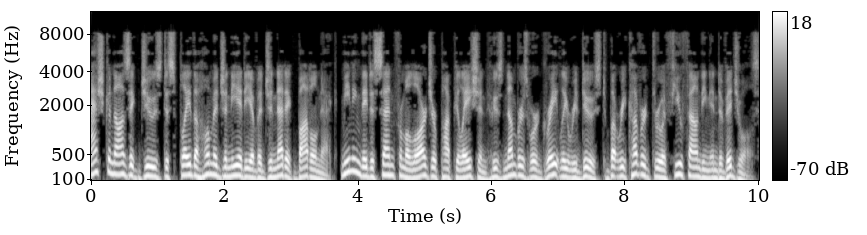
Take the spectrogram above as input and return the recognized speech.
Ashkenazic Jews display the homogeneity of a genetic bottleneck, meaning they descend from a larger population whose numbers were greatly reduced but recovered through a few founding individuals.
